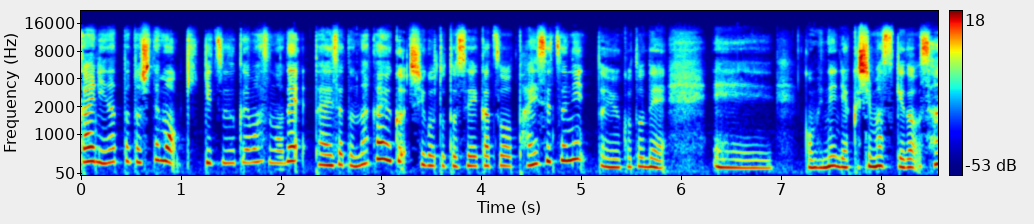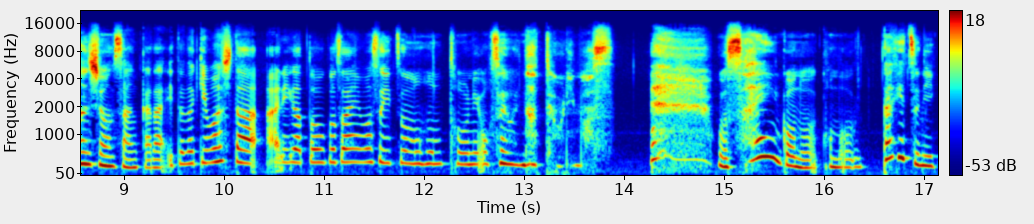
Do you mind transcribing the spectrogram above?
回になったとしても聞き続けますので、大切と仲良く仕事と生活を大切にということで、えー、ごめんね、略しますけど、サンションさんからいただきました。ありがとうございます。いつも本当にお世話になっております。もう最後のこの1ヶ月に1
